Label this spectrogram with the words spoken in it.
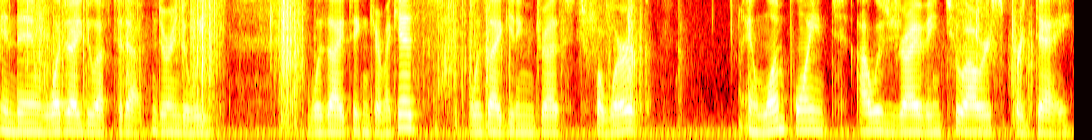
And then what did I do after that during the week? Was I taking care of my kids? Was I getting dressed for work? At one point, I was driving two hours per day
